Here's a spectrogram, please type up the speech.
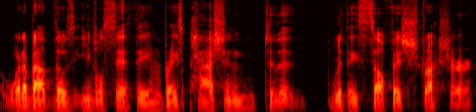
what about those evil Sith? They embrace passion to the with a selfish structure.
